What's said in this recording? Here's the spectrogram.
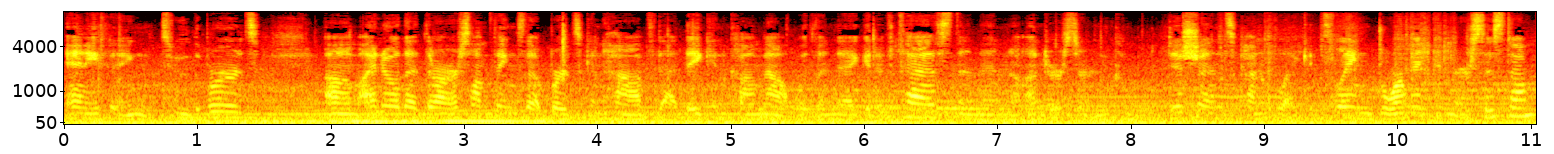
anything to the birds. Um, I know that there are some things that birds can have that they can come out with a negative test and then under certain conditions, kind of like it's laying dormant in their system.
